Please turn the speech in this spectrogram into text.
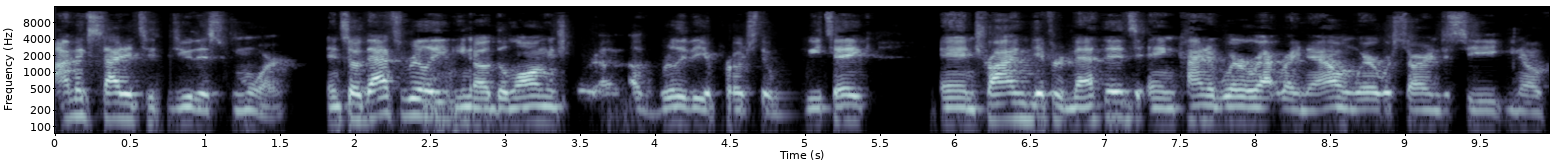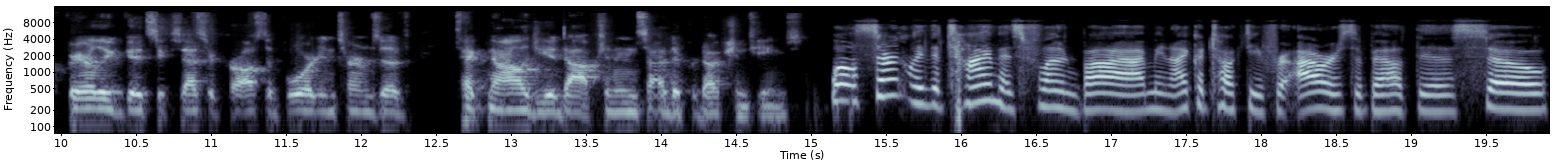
I'm excited to do this more. And so that's really, mm-hmm. you know, the long and short of, of really the approach that we take and trying different methods and kind of where we're at right now and where we're starting to see, you know, fairly good success across the board in terms of technology adoption inside the production teams. Well, certainly the time has flown by. I mean, I could talk to you for hours about this. So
